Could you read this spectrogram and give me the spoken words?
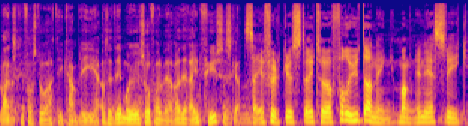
vanskelig forstå at de kan bli. Altså, det må jo i så fall være det rent fysiske. Sier fylkesdirektør for utdanning Magne Nesvik.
